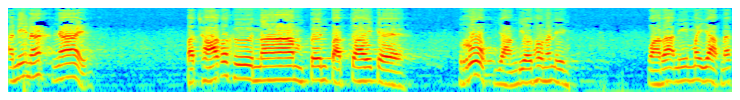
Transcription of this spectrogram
อันนี้นะ ง่าย ปัจฉาก็คือนามเป็นปัจจัยแก่รูปอย่างเดียวเท่านั้นเอง วาระนี้ไม่ยากนะ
